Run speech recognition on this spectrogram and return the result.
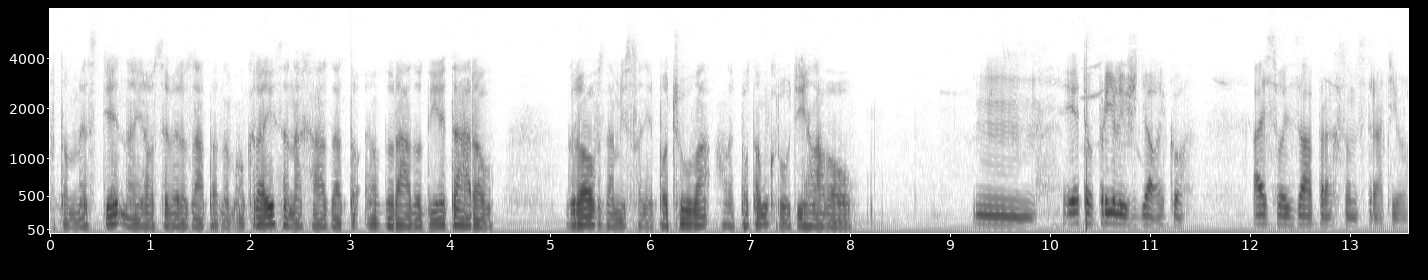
v tom meste, na jeho severozápadnom okraji, sa nachádza to Eldorado dietárov. Grof zamyslene počúva, ale potom krúti hlavou. Hmm, je to príliš ďaleko. Aj svoj záprach som stratil.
